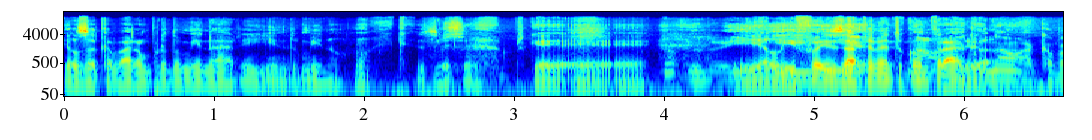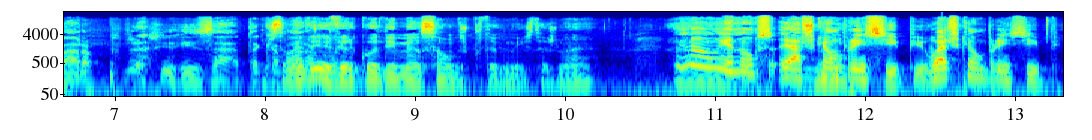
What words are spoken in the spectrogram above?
eles acabaram por dominar e ainda dominam, não é? Quer dizer, porque é, é- e ali foi exatamente o não, contrário. Não, acabaram. Exato, Mas também acabaram. tem a ver com a dimensão dos protagonistas, não é? Não, eu não sei, acho que é um princípio. Eu acho que é um princípio.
